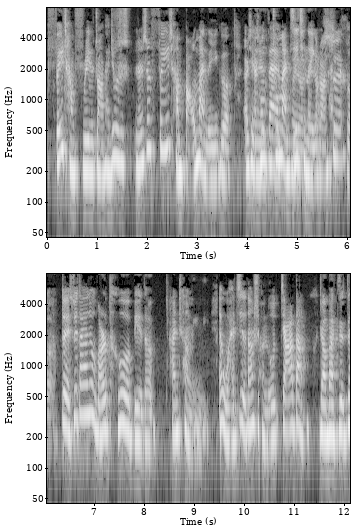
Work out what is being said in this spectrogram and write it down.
非常 free 的状态，就是人生非常饱满的一个，而且充充满激情的一个状态，对，所以大家就玩的特别的。酣畅淋漓，哎，我还记得当时很多家当，知道吧？就在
